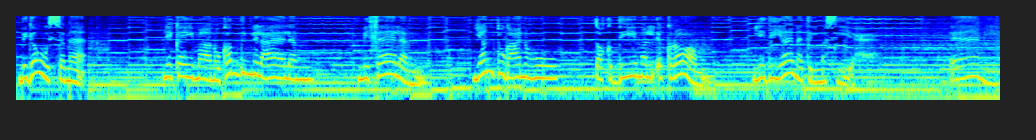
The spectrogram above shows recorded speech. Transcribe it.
بجو السماء لكيما نقدم للعالم مثالا ينتج عنه تقديم الإكرام. لديانة المسيح. آمين.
